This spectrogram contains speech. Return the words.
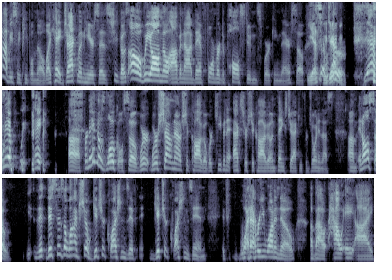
obviously people know like hey jacqueline here says she goes oh we all know avanade. They have former depaul students working there. So yes yeah, we, we, do. Have, yeah we have we, hey uh, Fernando's local, so we're we're shouting out Chicago. We're keeping it extra Chicago, and thanks Jackie for joining us. Um, and also, th- this is a live show. Get your questions if get your questions in if whatever you want to know about how AI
